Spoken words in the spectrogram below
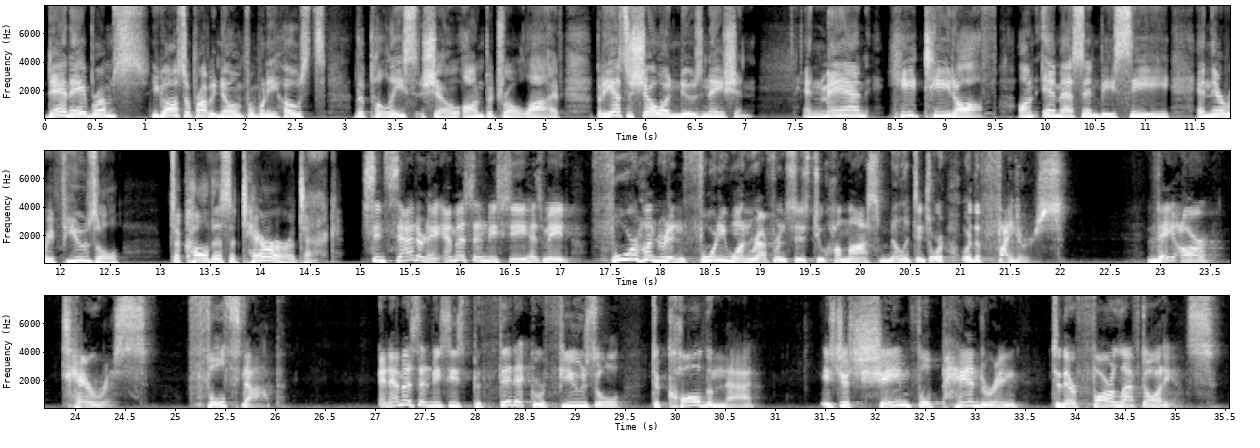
Dan Abrams, you also probably know him from when he hosts the police show on Patrol Live, but he has a show on News Nation. And man, he teed off on MSNBC and their refusal to call this a terror attack. Since Saturday, MSNBC has made 441 references to Hamas militants or, or the fighters. They are terrorists, full stop. And MSNBC's pathetic refusal to call them that is just shameful pandering to their far left audience.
